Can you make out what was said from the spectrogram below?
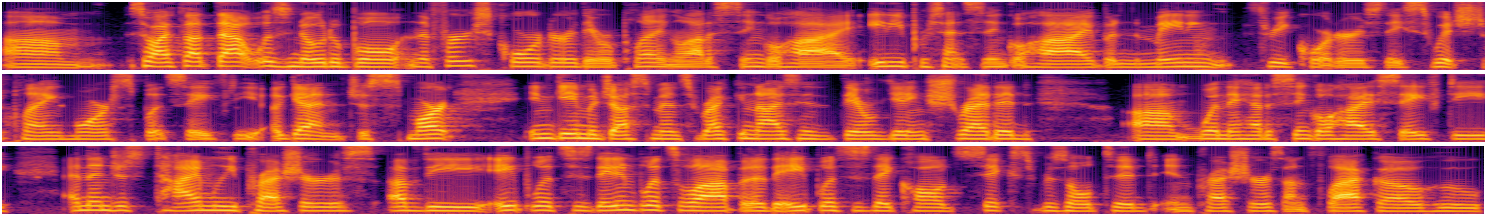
Um, so I thought that was notable. In the first quarter, they were playing a lot of single high, 80% single high, but in the remaining three quarters, they switched to playing more split safety. Again, just smart in game adjustments, recognizing that they were getting shredded um, when they had a single high safety, and then just timely pressures of the eight blitzes. They didn't blitz a lot, but of the eight blitzes they called, six resulted in pressures on Flacco, who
